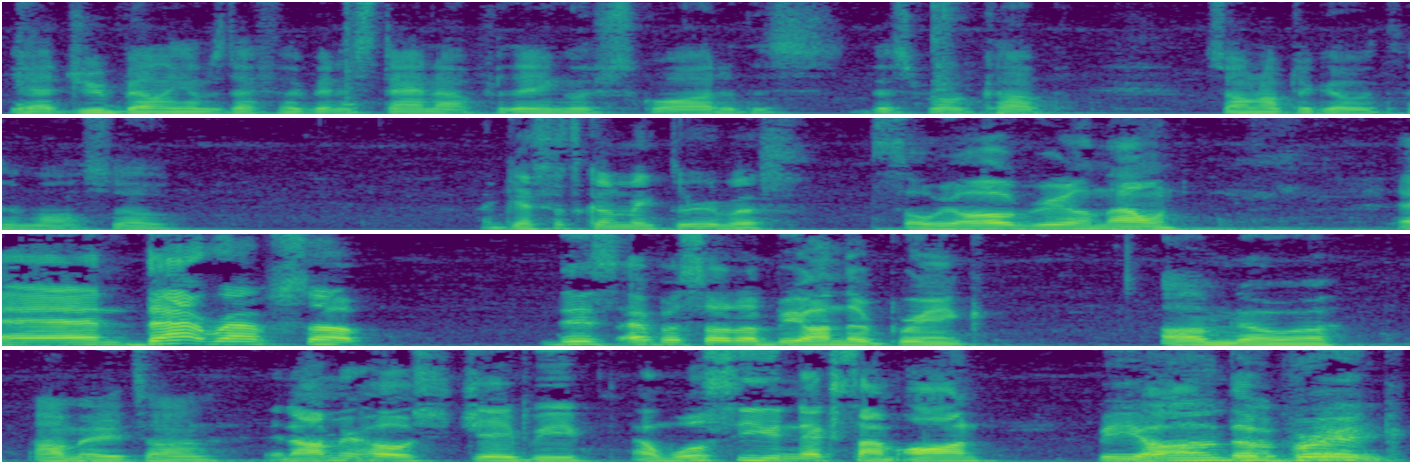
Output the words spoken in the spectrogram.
Yeah, Jude Bellingham's definitely been a standout for the English squad of this this World Cup, so I'm gonna have to go with him also. I guess it's gonna make three of us. So we all agree on that one. And that wraps up this episode of Beyond the Brink. I'm Noah. I'm Eitan. And I'm your host, JB. And we'll see you next time on Beyond, the, Brink.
